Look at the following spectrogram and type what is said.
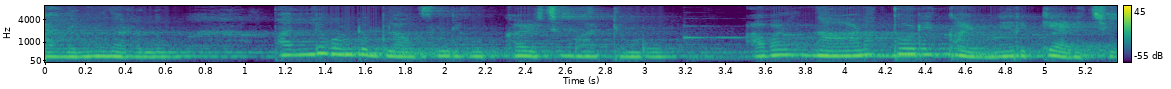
അലഞ്ഞു നടന്നു. പല്ലുകൊണ്ട് ബ്ലൗസിന്റെ ഹുക്കഴിച്ചു മാറ്റുമ്പോൾ അവൾ നാണത്തോടെ കണ്ണിറക്കി അടച്ചു.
